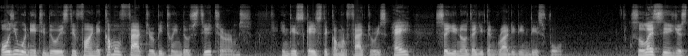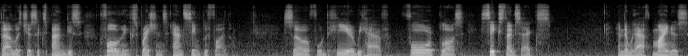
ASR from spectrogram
all you would need to do is to find a common factor between those two terms. In this case, the common factor is a, so you know that you can write it in this form. So let's do just that. Let's just expand these following expressions and simplify them. So for here, we have 4 plus 6 times x, and then we have minus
